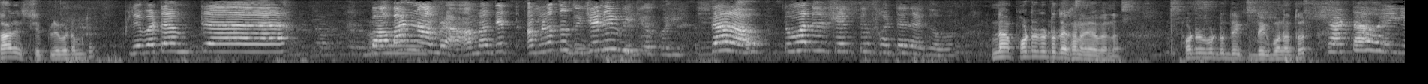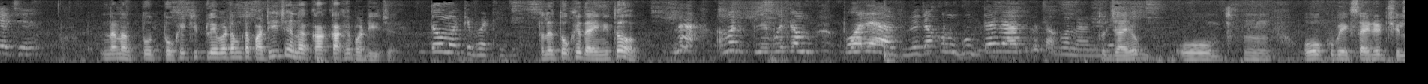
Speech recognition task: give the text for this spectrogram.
কার এসছে প্লে বাটনটা প্লে বাটনটা বাবার না আমরা আমাদের আমরা তো দুজনেই ভিডিও করি। দাঁড়াও তোমাদেরকে একটু ফটো দেখাবো। না ফটো টটো দেখানো যাবে না। ফটো ফটো দেখব না তোর। না না তো তোকে কি প্লে বাটনটা পাঠিয়েছে না কাকে পাঠিয়েছে? তোমাকে পাঠিয়ে দিই তাহলে তোকে দেয়নি তো? না আমার প্লে বাটন পরে আসবে যখন গুড্ডারে আসবে তখন তো যাই হোক ও ও খুব এক্সাইটেড ছিল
